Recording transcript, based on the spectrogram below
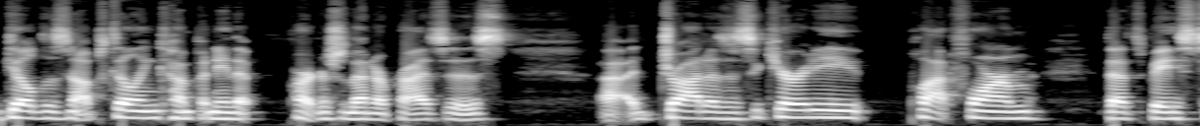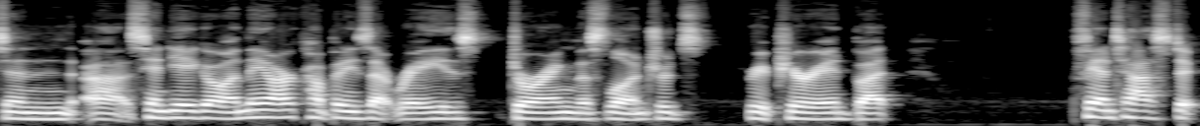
Guild is an upskilling company that partners with enterprises. Uh, Drata is a security platform that's based in uh, San Diego, and they are companies that raised during this low interest rate period, but fantastic,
